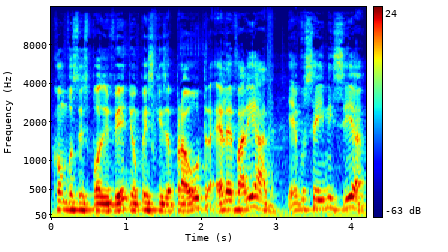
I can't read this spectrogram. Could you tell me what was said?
como vocês podem ver, de uma pesquisa para outra, ela é variada. E aí você inicia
